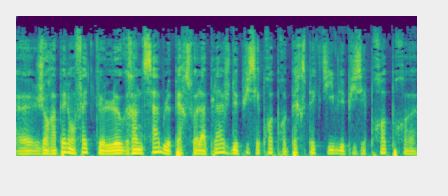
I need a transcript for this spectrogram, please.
Euh, je rappelle en fait que le grain de sable perçoit la plage depuis ses propres perspectives, depuis ses propres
